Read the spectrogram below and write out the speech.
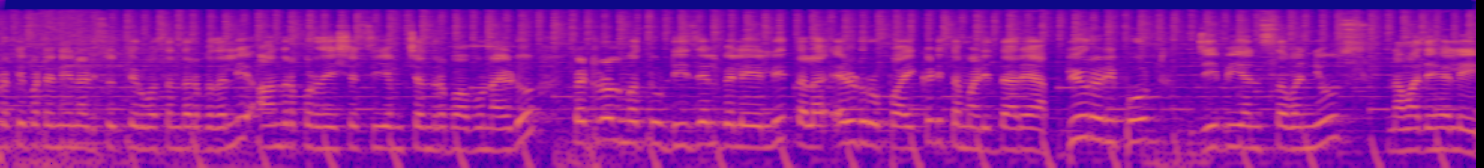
ಪ್ರತಿಭಟನೆ ನಡೆಸುತ್ತಿರುವ ಸಂದರ್ಭದಲ್ಲಿ ಆಂಧ್ರಪ್ರದೇಶ ಸಿಎಂ ಚಂದ್ರಬಾಬು ನಾಯ್ಡು ಪೆಟ್ರೋಲ್ ಮತ್ತು ಡೀಸೆಲ್ ಬೆಲೆಯಲ್ಲಿ ತಲಾ ಎರಡು ರೂಪಾಯಿ ಕಡಿತ ಮಾಡಿದ್ದಾರೆ. Bureau report, GBN seven news, Navadehali.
